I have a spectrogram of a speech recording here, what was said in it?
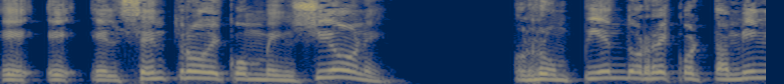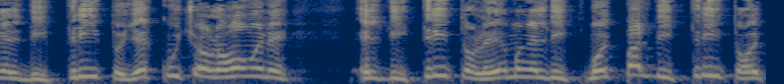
Eh, eh, el centro de convenciones, rompiendo récord también el distrito. Ya escucho a los jóvenes, el distrito, le llaman el distrito, voy para el distrito, voy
